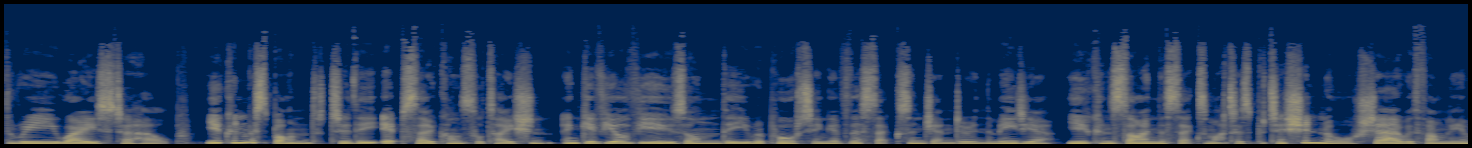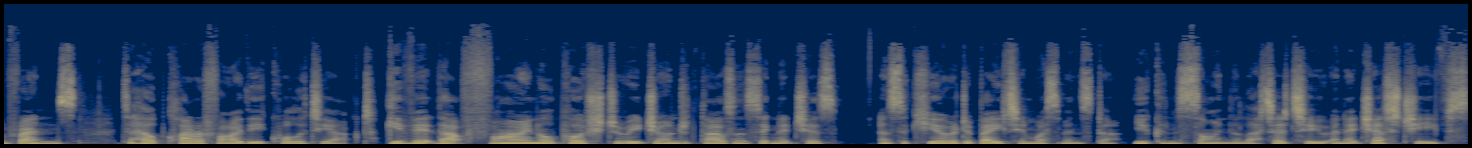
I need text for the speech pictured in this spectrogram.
three ways to help. You can respond to the IPSO consultation and give your views on the reporting of the sex and gender in the media. You can sign the Sex Matters petition or share with family and friends to help clarify the Equality Act. Give it that final push to reach 100,000 signatures and secure a debate in Westminster. You can sign the letter to NHS chiefs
